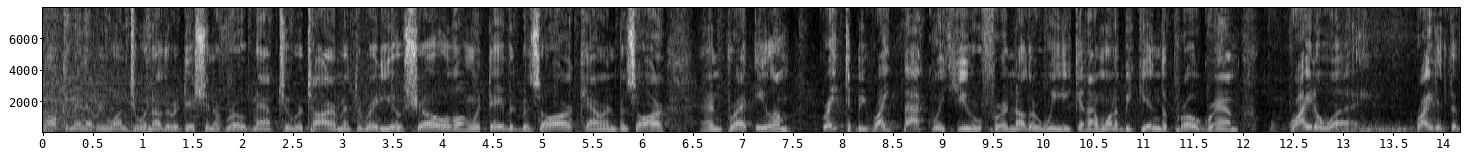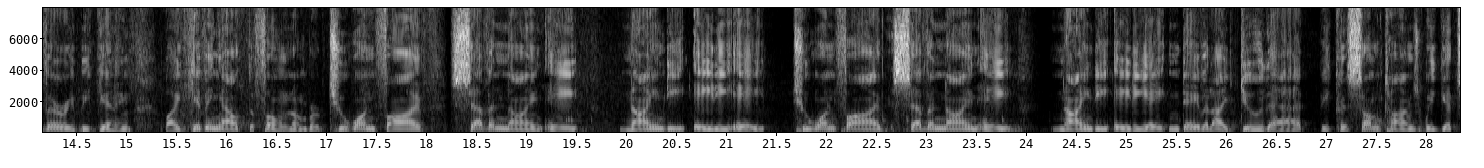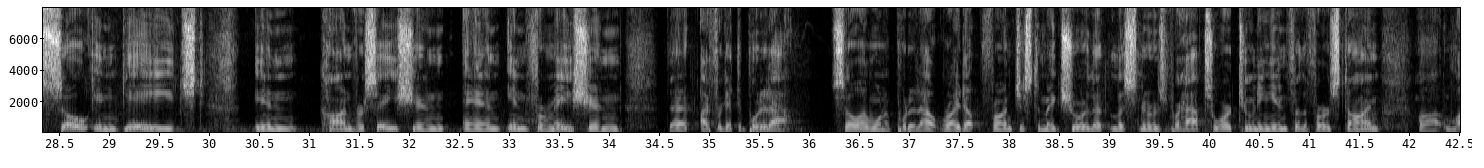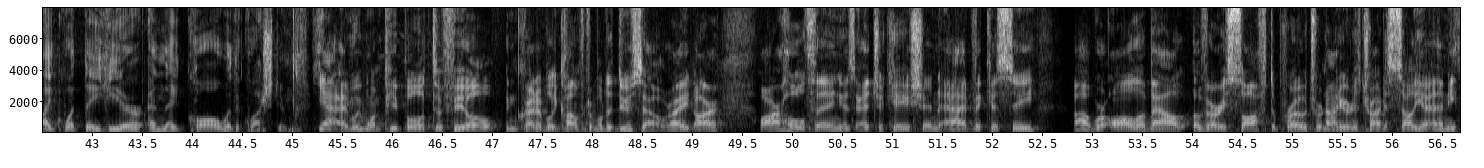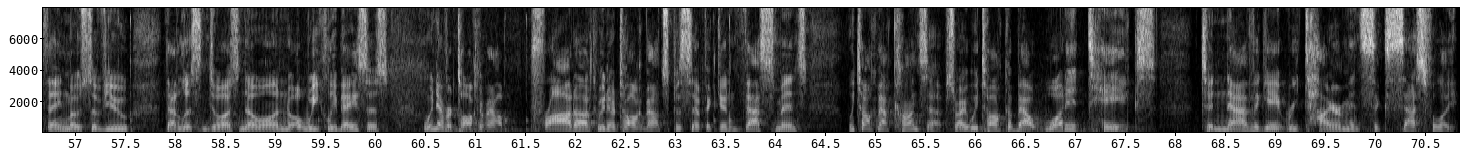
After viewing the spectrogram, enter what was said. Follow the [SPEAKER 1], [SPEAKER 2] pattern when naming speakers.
[SPEAKER 1] Welcome in, everyone, to another edition of Roadmap to Retirement, the radio show, along with David Bazaar, Karen Bazaar, and Brett Elam. Great to be right back with you for another week, and I want to begin the program right away, right at the very beginning, by giving out the phone number 215 798 9088. 215 798 9088. And David, I do that because sometimes we get so engaged in conversation and information that I forget to put it out. So I want to put it out right up front just to make sure that listeners, perhaps who are tuning in for the first time, uh, like what they hear and they call with a question.
[SPEAKER 2] Yeah, and we want people to feel incredibly comfortable to do so, right? Our our whole thing is education, advocacy. Uh, we're all about a very soft approach. We're not here to try to sell you anything. Most of you that listen to us know on a weekly basis, we never talk about product, we never talk about specific investments. We talk about concepts, right? We talk about what it takes to navigate retirement successfully.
